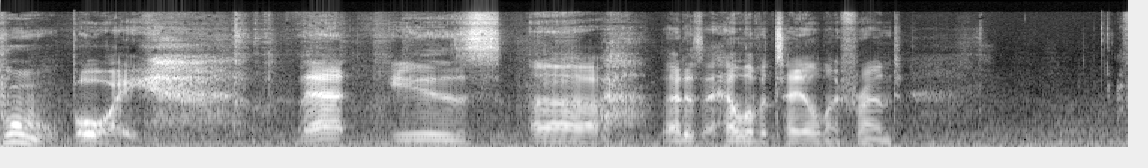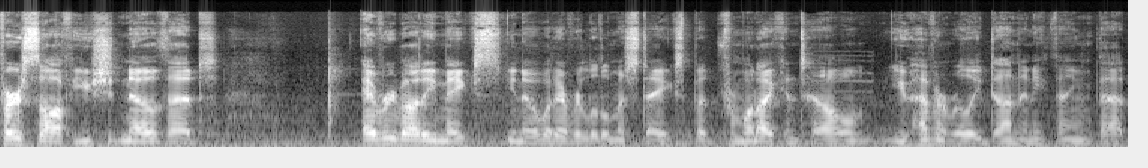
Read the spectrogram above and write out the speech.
Whew, boy. That is, uh, that is a hell of a tale, my friend. First off, you should know that everybody makes, you know, whatever little mistakes, but from what I can tell, you haven't really done anything that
